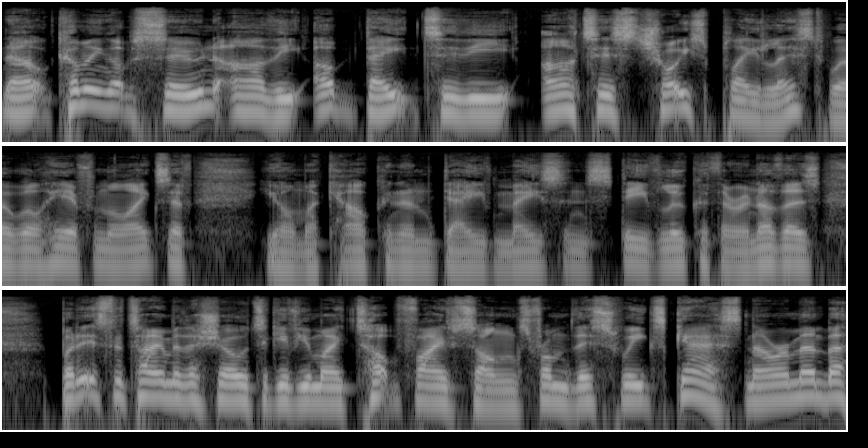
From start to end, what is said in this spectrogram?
Now, coming up soon are the update to the Artist Choice playlist, where we'll hear from the likes of Jorma Kaukonen, Dave Mason, Steve Lukather, and others. But it's the time of the show to give you my top five songs from this week's guest. Now, remember,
